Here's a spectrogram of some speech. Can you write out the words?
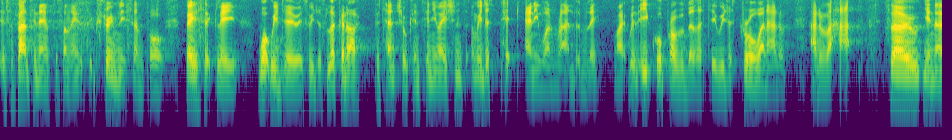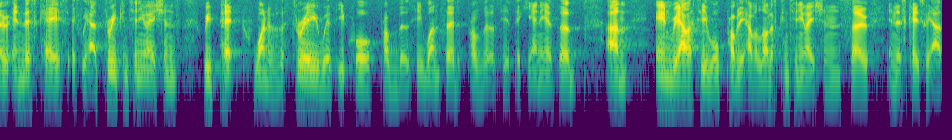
it's a fancy name for something that's extremely simple. Basically, what we do is we just look at our potential continuations and we just pick anyone randomly, right? With equal probability, we just draw one out of, out of a hat. So, you know, in this case, if we had three continuations, we pick one of the three with equal probability, one-third probability of picking any of them. Um, in reality, we'll probably have a lot of continuations. So in this case, we have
